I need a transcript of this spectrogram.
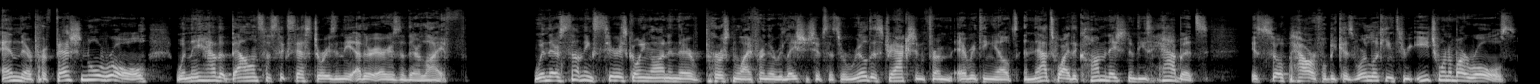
and their professional role when they have a balance of success stories in the other areas of their life. When there's something serious going on in their personal life or in their relationships, that's a real distraction from everything else. And that's why the combination of these habits is so powerful because we're looking through each one of our roles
